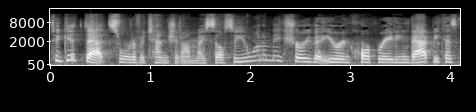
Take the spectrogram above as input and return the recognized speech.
to get that sort of attention on myself. So you want to make sure that you're incorporating that because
